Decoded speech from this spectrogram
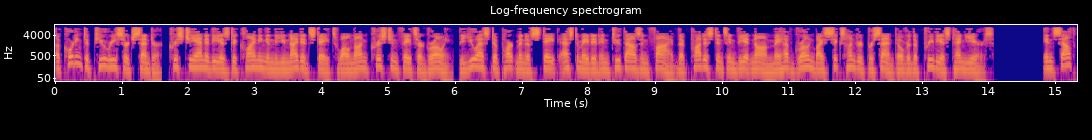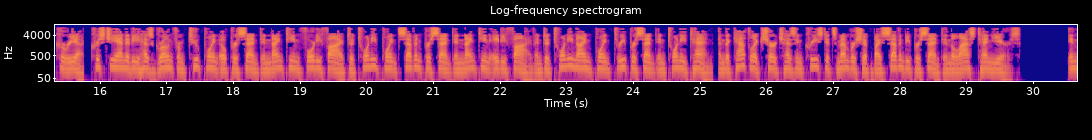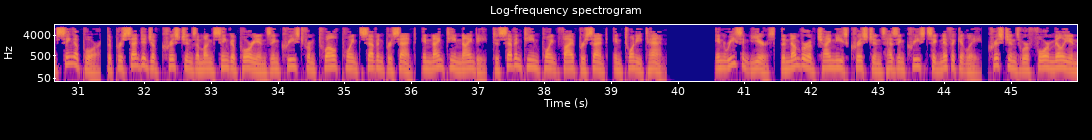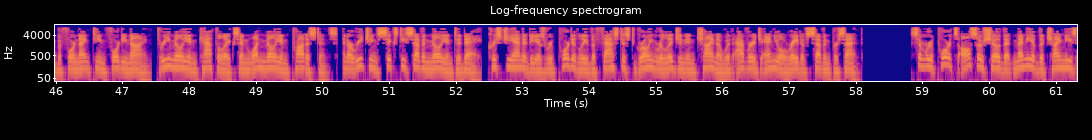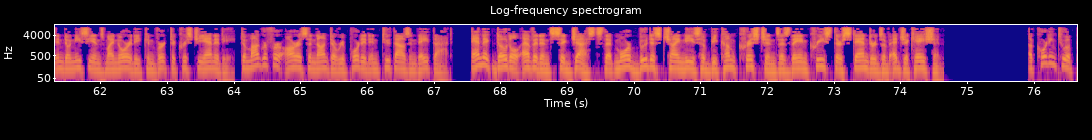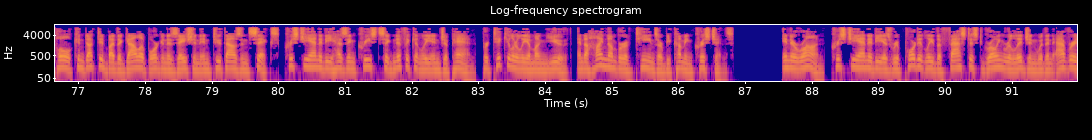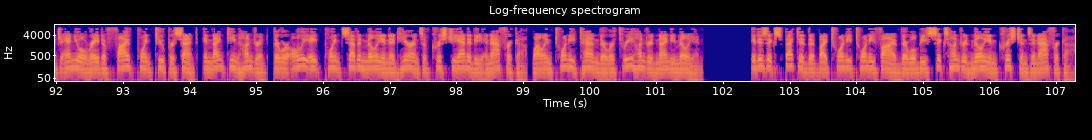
According to Pew Research Center, Christianity is declining in the United States while non-Christian faiths are growing. The US Department of State estimated in 2005 that Protestants in Vietnam may have grown by 600% over the previous 10 years. In South Korea, Christianity has grown from 2.0% in 1945 to 20.7% in 1985 and to 29.3% in 2010, and the Catholic Church has increased its membership by 70% in the last 10 years. In Singapore, the percentage of Christians among Singaporeans increased from 12.7% in 1990 to 17.5% in 2010. In recent years, the number of Chinese Christians has increased significantly. Christians were 4 million before 1949, 3 million Catholics, and 1 million Protestants, and are reaching 67 million today. Christianity is reportedly the fastest growing religion in China with average annual rate of 7%. Some reports also show that many of the Chinese Indonesians minority convert to Christianity. Demographer Aris Ananta reported in 2008 that Anecdotal evidence suggests that more Buddhist Chinese have become Christians as they increased their standards of education. According to a poll conducted by the Gallup organization in 2006, Christianity has increased significantly in Japan, particularly among youth, and a high number of teens are becoming Christians. In Iran, Christianity is reportedly the fastest growing religion with an average annual rate of 5.2%. In 1900, there were only 8.7 million adherents of Christianity in Africa, while in 2010 there were 390 million. It is expected that by 2025 there will be 600 million Christians in Africa.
